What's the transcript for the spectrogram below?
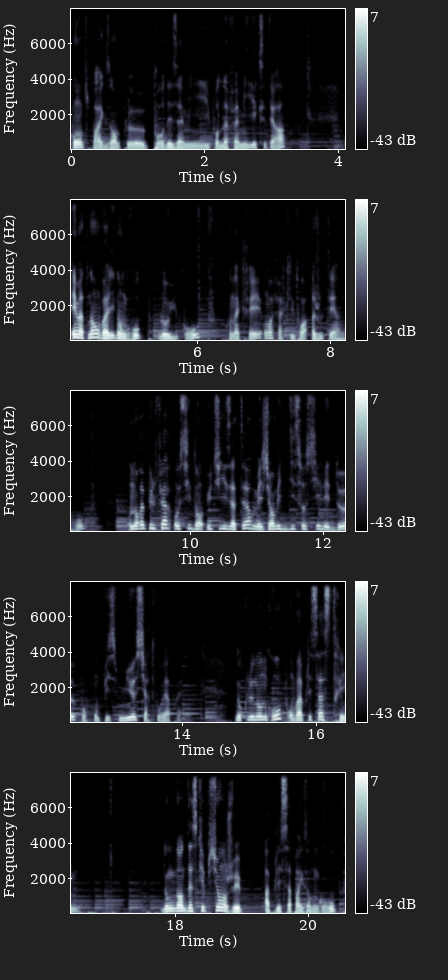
comptes par exemple euh, pour des amis, pour de la famille, etc. Et maintenant on va aller dans groupe, l'OU groupe qu'on a créé. On va faire clic droit, ajouter un groupe. On aurait pu le faire aussi dans utilisateur, mais j'ai envie de dissocier les deux pour qu'on puisse mieux s'y retrouver après. Donc le nom de groupe, on va appeler ça stream. Donc dans description, je vais appeler ça par exemple groupe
